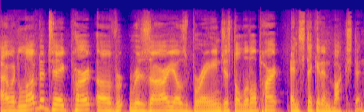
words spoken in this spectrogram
I would love to take part of Rosario's brain, just a little part, and stick it in Buxton.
